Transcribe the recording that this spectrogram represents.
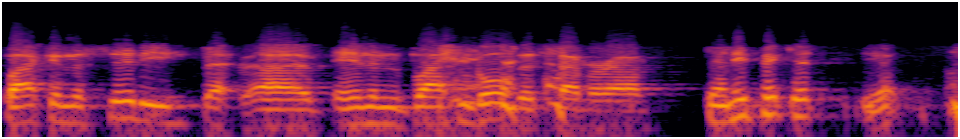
black in the city, uh, and in the black and gold this time around. Kenny Pickett, yep.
